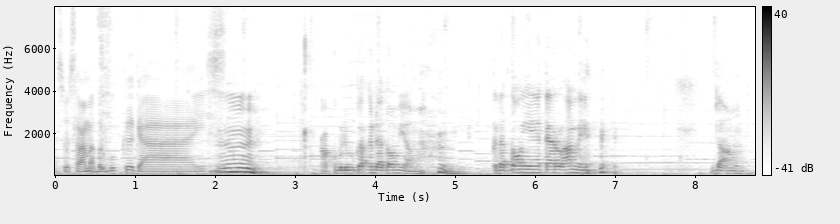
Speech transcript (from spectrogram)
So selamat berbuka guys. Hmm. Aku boleh buka kedai tom yum. kedai tom yang karo ame. Dah.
